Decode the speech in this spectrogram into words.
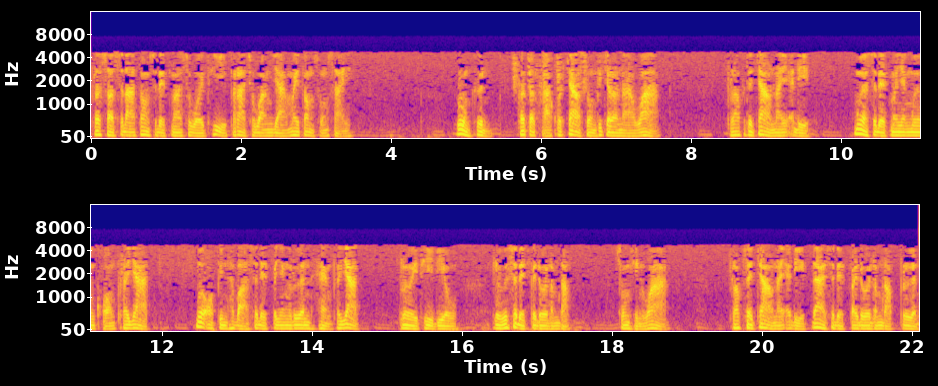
พระศาสดาต้องเสด็จมาสวยที่พระราชวังอย่างไม่ต้องสงสัย ร่วงขึ้น พระตถาคตเจ้าทรงพิจารณาว่า พระพุทธเจ้าในอดีต เมื่อเสด็จมายังเมืองของพระญาติ เมื่อออกบินทบาทเสด็จไปยังเรือนแห่งพระญาติเลยทีเดียว หรือเสด็จไปโดยลำดับ ทรงเห็นว่า พระพุทธเจ้าในอดีตได้เสด็จไปโดยลำดับเรือน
